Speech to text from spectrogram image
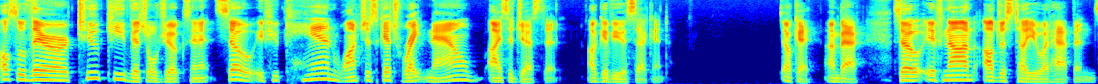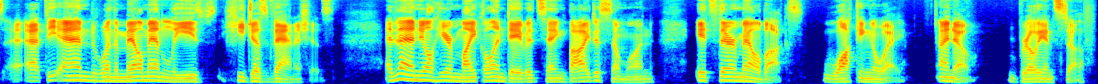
Also, there are two key visual jokes in it, so if you can watch the sketch right now, I suggest it. I'll give you a second. Okay, I'm back. So if not, I'll just tell you what happens. At the end, when the mailman leaves, he just vanishes. And then you'll hear Michael and David saying bye to someone. It's their mailbox, walking away. I know, brilliant stuff.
